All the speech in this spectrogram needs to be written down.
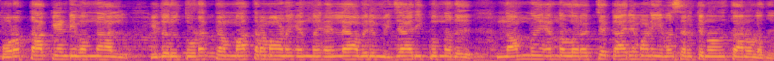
പുറത്താക്കേണ്ടി വന്നാൽ ഇതൊരു തുടക്കം മാത്രമാണ് എന്ന് എല്ലാവരും വിചാരിക്കുന്നത് നന്ന് എന്നുള്ള ഒരൊറ്റ കാര്യമാണ് ഈ അവസരത്തിൽ ഉണർത്താനുള്ളത്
